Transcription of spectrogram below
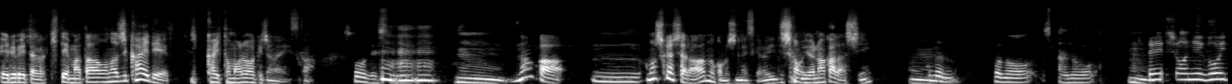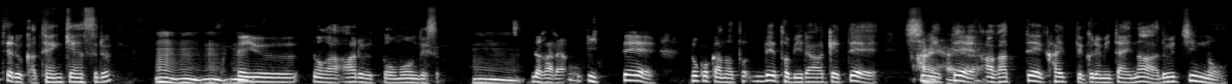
エレベーターが来て、また同じ階で一回止まるわけじゃないですか。そうですうんうんね。うん。うん、なんか、うん、もしかしたらあるのかもしれないですけど、しかも夜中だし。うん。多分、この、あの、うん、正常に動いてるか点検するうんうんうんうん。っていうのがあると思うんです。うん。だから行って、どこかのとで扉開けて、閉めて、上がって帰ってくるみたいなルーチンの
